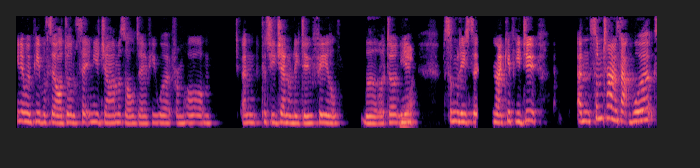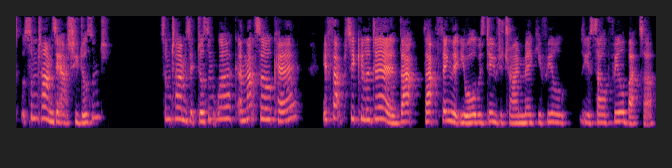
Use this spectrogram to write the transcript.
You know, when people say, "Oh, don't sit in your pajamas all day if you work from home," and because you generally do feel, don't you? Yeah. Somebody said, like, if you do, and sometimes that works, but sometimes it actually doesn't. Sometimes it doesn't work, and that's okay. If that particular day, that that thing that you always do to try and make you feel yourself feel better,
